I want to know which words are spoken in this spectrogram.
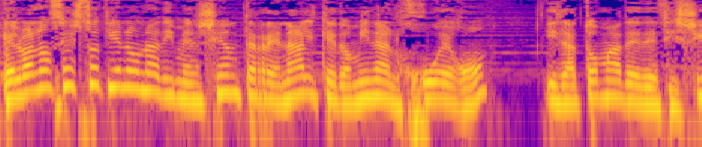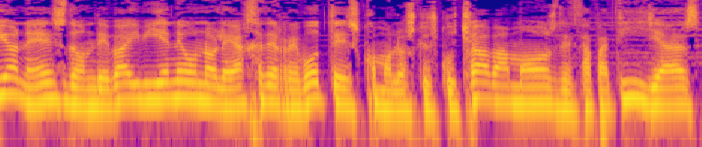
El baloncesto tiene una dimensión terrenal que domina el juego, y la toma de decisiones, donde va y viene un oleaje de rebotes como los que escuchábamos, de zapatillas,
